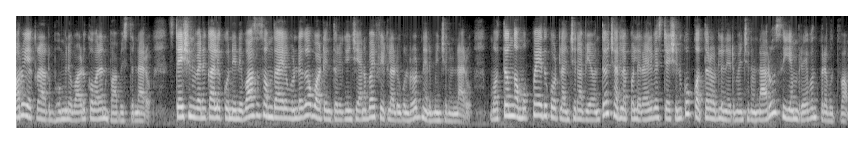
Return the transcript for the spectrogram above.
ఆరు ఎకరాల భూమిని వాడుకోవాలని భావిస్తున్నారు. స్టేషన్ వెనకాల కొన్ని నివాస సముదాయాలు ఉండగా వాటిని తొలగించి ఎనభై ఫీట్ల అడుగుల రోడ్డు నిర్మించనున్నారు. మొత్తంగా ముప్పై ఐదు కోట్ల అంచనా వ్యయంతో చర్లపల్లి రైల్వే స్టేషన్కు కొత్త రోడ్లు నిర్మించనున్నారు సీఎం రేవంత్ ప్రభుత్వం.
